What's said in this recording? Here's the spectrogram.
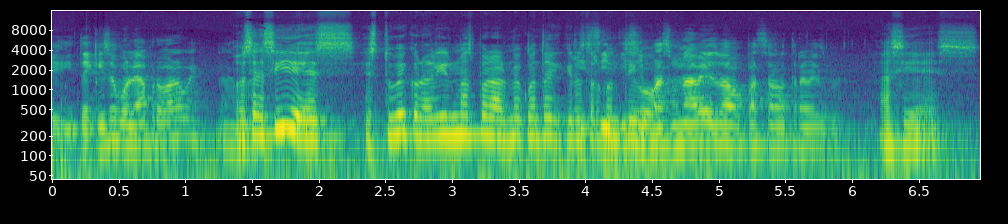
y te quiso volver a probar, güey. O sea, sí, es estuve con alguien más para darme cuenta que quiero y estar si, y si contigo. pasa una vez, va a pasar otra vez, güey. Así es.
